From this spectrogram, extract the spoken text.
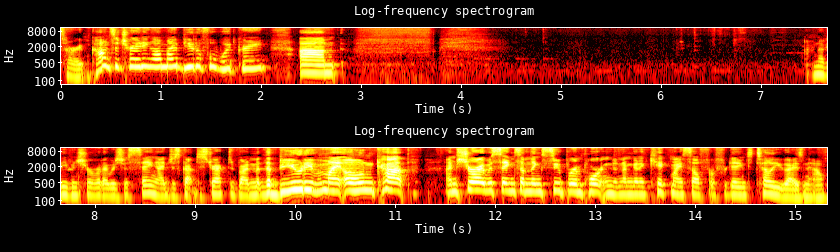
sorry, I'm concentrating on my beautiful wood grain. Um, I'm not even sure what I was just saying. I just got distracted by my, the beauty of my own cup. I'm sure I was saying something super important and I'm going to kick myself for forgetting to tell you guys now.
